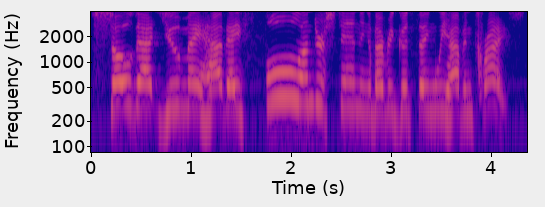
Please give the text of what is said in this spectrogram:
so that you may have a full understanding of every good thing we have in Christ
